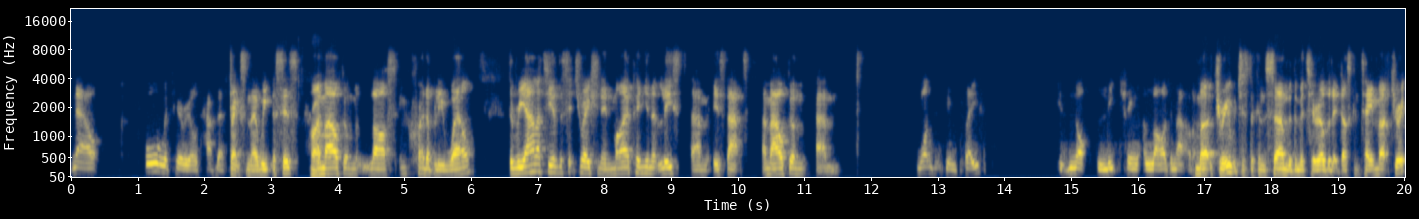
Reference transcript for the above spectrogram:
now, all materials have their strengths and their weaknesses. Right. Amalgam lasts incredibly well. The reality of the situation, in my opinion at least, um, is that amalgam, um, once it's been placed, is not leaching a large amount of mercury, which is the concern with the material that it does contain mercury,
